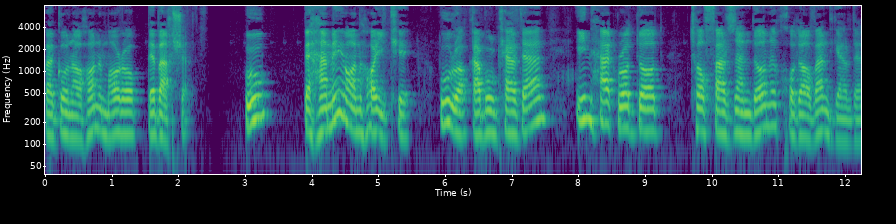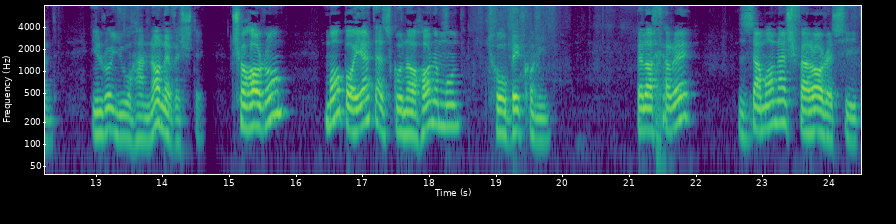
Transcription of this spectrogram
و گناهان ما را ببخشد. او به همه آنهایی که او را قبول کردند این حق را داد تا فرزندان خداوند گردند. این رو یوحنا نوشته. چهارم ما باید از گناهانمون توبه کنیم. بالاخره زمانش فرا رسید.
